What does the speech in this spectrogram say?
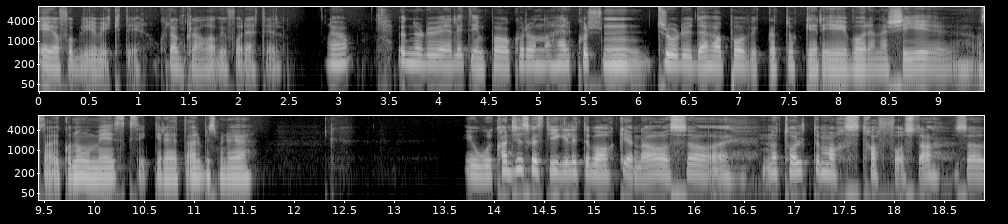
er og forblir viktig. Hvordan klarer vi å få det til? Ja. Når du er litt inn på korona her, hvordan tror du det har påvirket dere i Vår Energi, altså økonomisk, sikkerhet, arbeidsmiljø? Jo, kanskje jeg skal stige litt tilbake igjen, da. Og så, når 12. mars traff oss, da, så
